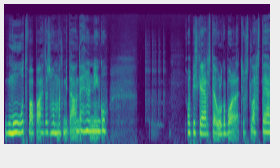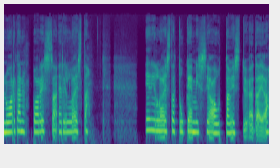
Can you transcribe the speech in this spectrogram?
muut vapaaehtoishommat, mitä on tehnyt niin kuin opiskelijärjestöjen ulkopuolella, just lasten ja nuorten parissa erilaista – erilaista tukemis- ja auttamistyötä ja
